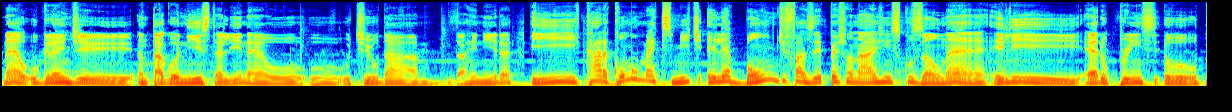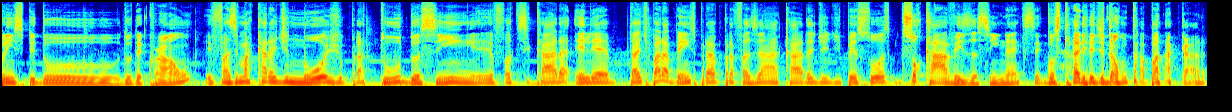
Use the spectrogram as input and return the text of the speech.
né, o grande antagonista ali, né? O, o, o, tio da, da Renira. E, cara, como o Matt Smith, ele é bom de fazer personagens cuzão, né? Ele era o príncipe, o, o príncipe do, do The Crown e fazia uma cara de nojo pra tudo, assim. Eu falo que esse cara, ele é. tá de parabéns pra, pra fazer uma cara de, de pessoas socáveis, assim, né? Que você gostaria de dar um tapa na cara.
